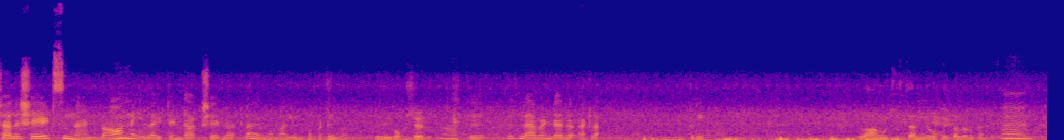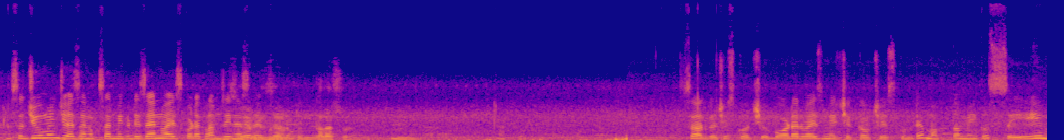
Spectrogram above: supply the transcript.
చాలా షేడ్స్ ఉన్నాయండి. బాగున్నాయి. లైట్ అండ్ డార్క్ షేడ్లో అట్లా ఇవ్వ మళ్ళీ ఇంకొకటి. ఇది ఇంకొక షేడ్. ఓకే. లావెండర్ అట్లా. త్రీ లాంగ్ చూస్తే అన్ని ఒకే కలర్ అనుకుంటారు సో జూమ్ ఇన్ చేశాను. ఒకసారి మీకు డిజైన్ వైజ్ కూడా క్లమ్జీనెస్ కలర్స్ చూడండి. సో అదిగో చూసుకోవచ్చు. బార్డర్ వైజ్ మీరు చెక్అవుట్ చేసుకుంటే మొత్తం మీకు same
